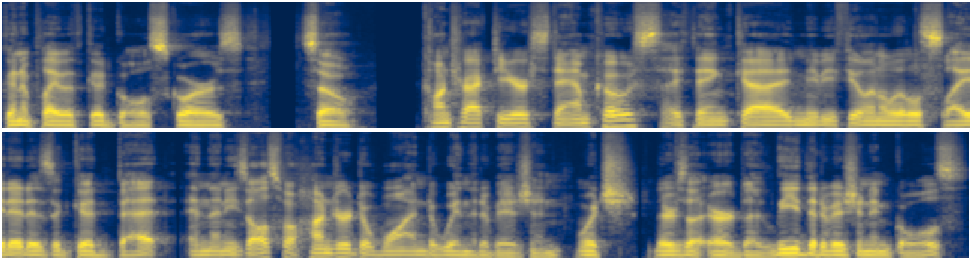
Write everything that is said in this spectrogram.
going to play with good goal scorers. So, contract year Stamkos, I think uh, maybe feeling a little slighted is a good bet. And then he's also 100 to 1 to win the division, which there's a, or to lead the division in goals.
